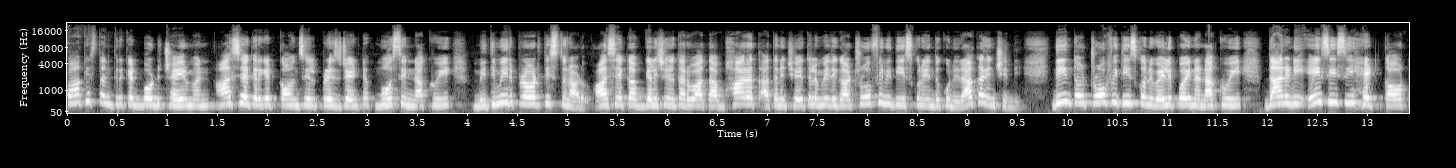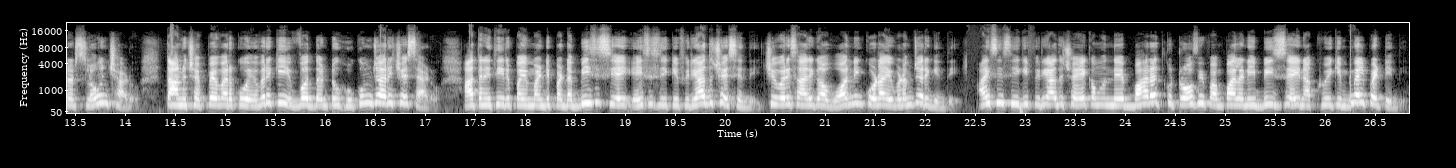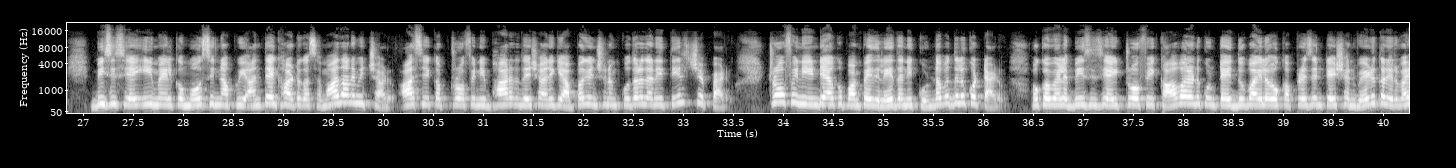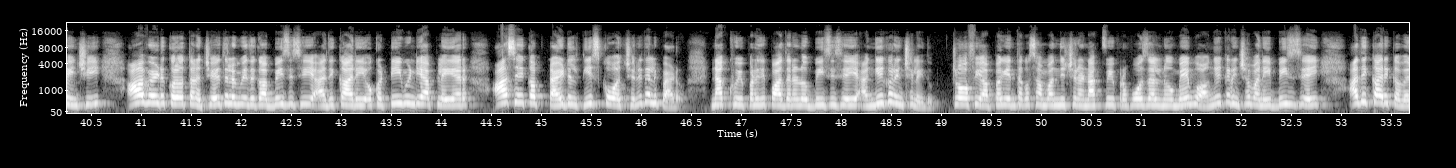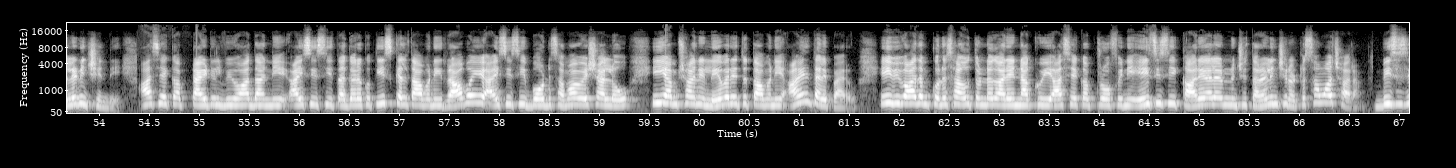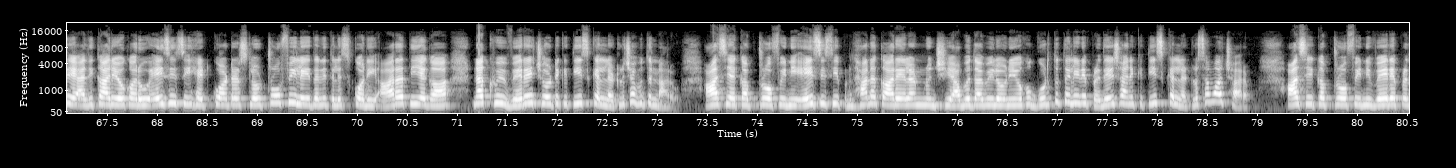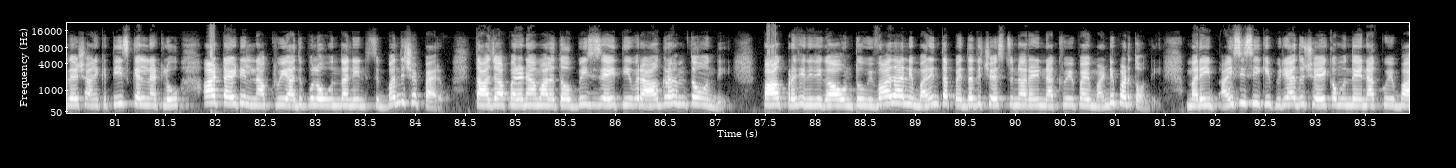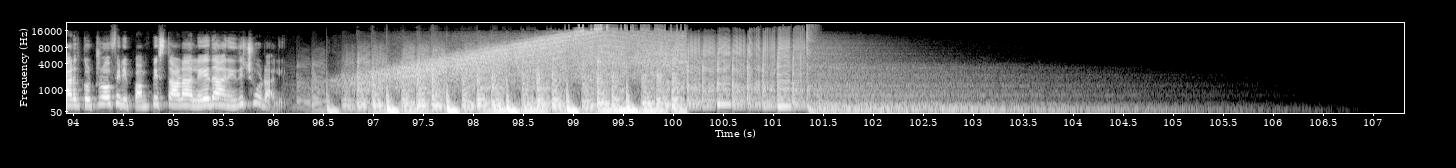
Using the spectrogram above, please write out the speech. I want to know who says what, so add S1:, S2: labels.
S1: Pakistan cricket board chairman Asia cricket council president Mohsin Naqvi మితిమీరి ప్రవర్తిస్తున్నాడు. Asia cup గెలిచిన తర్వాత భారత్ అతని చేతుల మీదుగా ట్రోఫీని తీసుకునేందుకు నిరాకరించింది. దీంతో ట్రోఫీ తీసుకుని వెళ్ళిపోయిన నఖ్వీ దానిని ఏసీసీ హెడ్ క్వార్టర్స్లో ఉంచాడు. తాను చెప్పే వరకు ఎవరికీ ఇవ్వొద్దంటూ హుకుం జారీ చేశాడు. అతని తీరుపై మండిపడ్డ బీసీసీఐ ఏసీసీకి ఫిర్యాదు చేసింది. చివరిసారిగా వార్నింగ్ కూడా ఇవ్వడం జరిగింది. ఐసీసీకి ఫిర్యాదు చేయకముందే భారత్కు ట్రోఫీ పంపాలని బీసీసీఐ నఖ్వీకి ఈమెయిల్ పెట్టింది. బీసీసీఐ ఈమెయిల్కు మోసిన్ నఖ్వీ అంతే ఘాటుగా సమాధానమిచ్చాడు ఆసియా కప్ ట్రోఫీని భారతదేశానికి అప్పగించడం కుదరదని తేల్చి చెప్పాడు ట్రోఫీని ఇండియాకు పంపేది లేదని కుండబద్దలు కొట్టాడు. ఒకవేళ బీసీసీఐ ట్రోఫీ కావాలనుకుంటే దుబాయ్లో ఒక ప్రెజెంటేషన్ వేడుక నిర్వహించి ఆ వేడుకలో తన చేతుల మీదుగా బీసీసీఐ అధికారి ఒక Team India player Asia cup title తీసుకోవచ్చని తెలిపాడు. నఖ్వీ ప్రతిపాదనను బీసీసీఐ అంగీకరించలేదు. ట్రోఫీ అప్పగింతకు సంబంధించిన నఖ్వీ ప్రపోజల్ను మేము అంగీకరించమని బీసీసీఐ అధికారిక వెల్లడించింది. ఆసియా కప్ టైటిల్ వివాదాన్ని ఐసీసీ దగ్గరకు తీసుకెళ్తామని రాబోయే ఐసీసీ బోర్డు సమావేశాల్లో ఈ అంశాన్ని లేవనెత్తుతామని ఆయన తెలిపారు. ఈ వివాదం కొనసాగుతుండగానే నఖ్వీ ఆసియా కప్ ట్రోఫీని ఏసీసీ కార్యాలయం నుంచి తరలించినట్లు సమాచారం. బీసీసీ అధికారి ఒకరు ఏసీసీ హెడ్ క్వార్టర్స్లో ట్రోఫీ లేదని తెలుసుకొని ఆరా తీయగా వేరే చోటికి తీసుకెళ్ళినట్లు చెబుతున్నారు. ఆసియా కప్ ట్రోఫీని ఏసీసీ ప్రధాన కార్యాలయం నుంచి అబుదాబిలోని ఒక గుర్తు తెలియని ప్రదేశానికి తీసుకెళ్ళినట్లు సమాచారం. ఆసియా కప్ ట్రోఫీని వేరే ప్రదేశానికి తీసుకెళ్ళినట్లు ఆ టైటిల్ నఖ్వి అదుపులో ఉందని సిబ్బంది చెప్పారు. తాజా పరిణామాలతో బీసీసీఐ తీవ్ర ఆగ్రహంతో ఉంది. పాక్ ప్రతినిధిగా ఉంటూ వివాదాన్ని మరింత పెద్దది చేస్తున్నారని నఖ్వీపై మండిపడుతోంది. మరి ఐసీసీకి ఫిర్యాదు చేయకముందే నఖ్వీ భారత్కు ట్రోఫీని పంపిస్తాడా లేదా అనేది చూడాలి.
